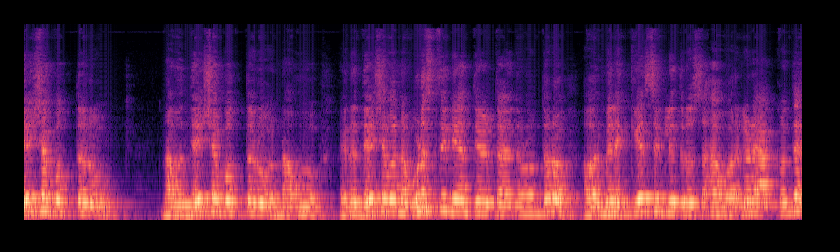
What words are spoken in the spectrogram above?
ದೇಶಭಕ್ತರು ನಾವು ದೇಶಭಕ್ತರು, ನಾವು ಏನು ದೇಶವನ್ನ ಉಳಿಸ್ತೀನಿ ಅಂತ ಹೇಳ್ತಾ ಇರುವಂತವ್ರು ಅವ್ರ ಮೇಲೆ ಕೇಸುಗಳಿದ್ರು ಸಹ ಹೊರಗಡೆ ಹಾಕೊಂಡೆ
